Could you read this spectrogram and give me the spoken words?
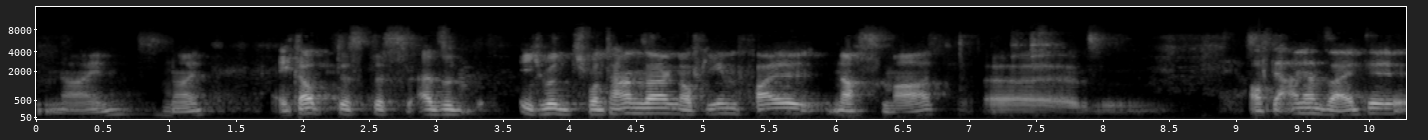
Nein, nein. Ich glaube, dass das, also ich würde spontan sagen, auf jeden Fall nach Smart. Äh, auf der anderen Seite,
